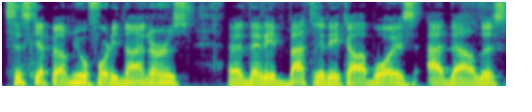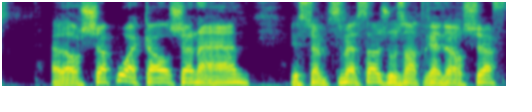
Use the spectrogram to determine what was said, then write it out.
C'est ce qui a permis aux 49ers euh, d'aller battre les Cowboys à Dallas. Alors, chapeau à Carl Shanahan. Et c'est un petit message aux entraîneurs-chefs.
